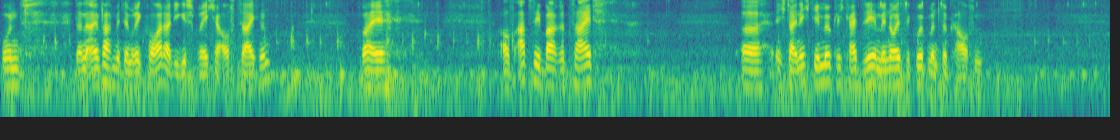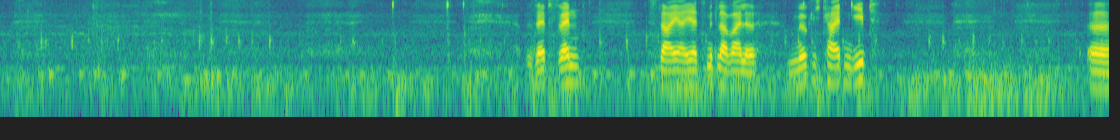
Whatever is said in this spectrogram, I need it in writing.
und dann einfach mit dem Rekorder die Gespräche aufzeichnen, weil auf absehbare Zeit äh, ich da nicht die Möglichkeit sehe, mir neues Equipment zu kaufen. Selbst wenn es da ja jetzt mittlerweile Möglichkeiten gibt, äh,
